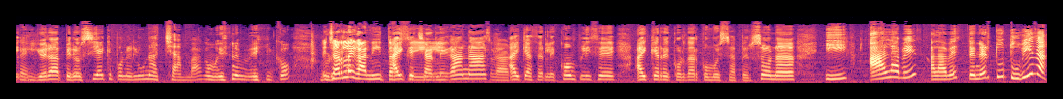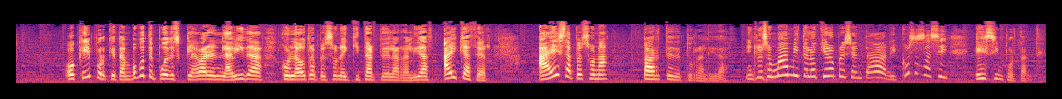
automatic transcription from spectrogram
Ok. Y yo era, pero sí hay que ponerle una chamba, como dicen en México. Echarle ganitas. Hay que echarle ganas, Claro. hay que hacerle cómplice, hay que recordar cómo es esa persona y a la vez, a la vez, tener tú tu vida. ¿Ok? Porque tampoco te puedes clavar en la vida con la otra persona y quitarte de la realidad. Hay que hacer a esa persona parte de tu realidad. Incluso, mami, te lo quiero presentar y cosas así. Es importante.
